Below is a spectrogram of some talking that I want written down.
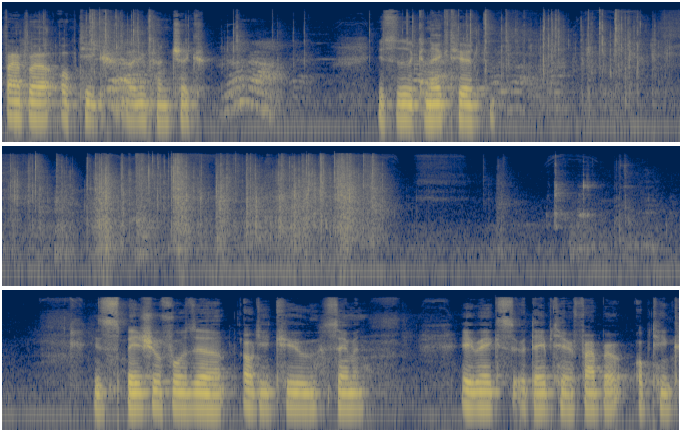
fiber optic you can check. It's uh, connected is special for the Audi Q7 AUX adapter fiber optic.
